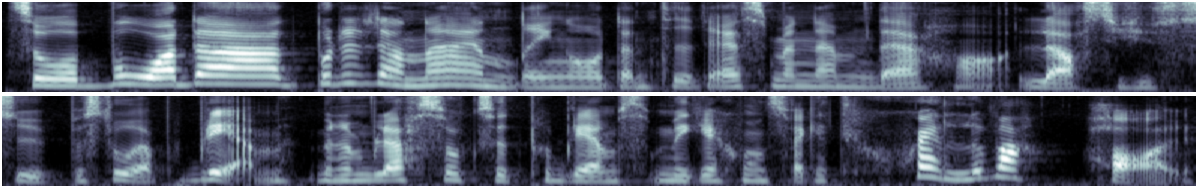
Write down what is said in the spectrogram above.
Så båda, både denna ändring och den tidigare som jag nämnde har, löser ju superstora problem. Men de löser också ett problem som Migrationsverket själva har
